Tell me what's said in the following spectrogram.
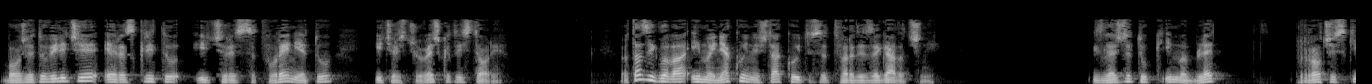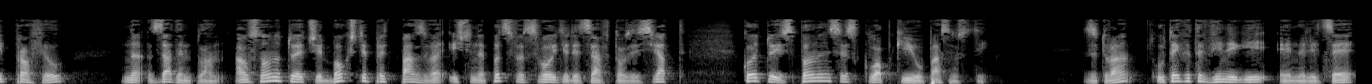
Божието величие е разкрито и чрез сътворението, и чрез човешката история. В тази глава има и някои неща, които са твърде загадъчни. Изглежда тук има блед пророчески профил на заден план, а основното е, че Бог ще предпазва и ще напътства своите деца в този свят, който е изпълнен с клопки и опасности. Затова отехата винаги е на лице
